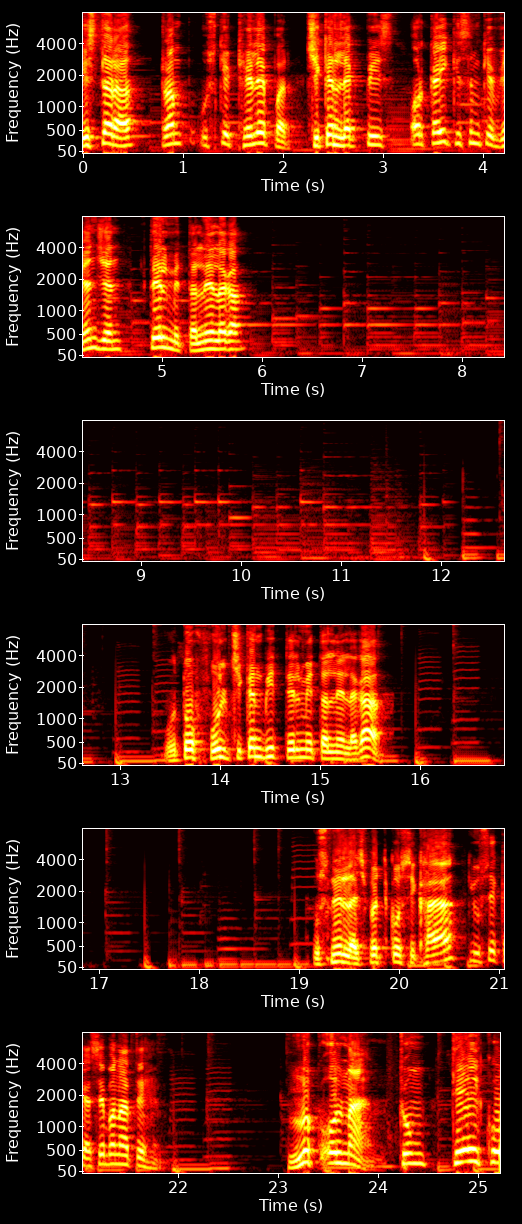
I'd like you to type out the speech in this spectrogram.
इस तरह ट्रंप उसके ठेले पर चिकन लेग पीस और कई किस्म के व्यंजन तेल में तलने लगा। वो तो फुल चिकन भी तेल में तलने लगा। उसने लजपत को सिखाया कि उसे कैसे बनाते हैं। लुक ओल्ड मैन तुम तेल को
